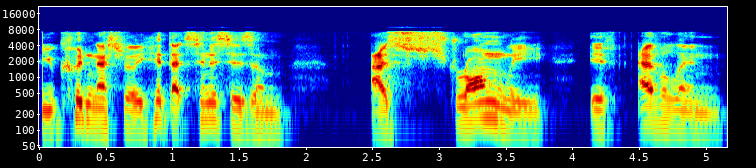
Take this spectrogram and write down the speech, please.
you couldn't necessarily hit that cynicism as strongly if Evelyn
